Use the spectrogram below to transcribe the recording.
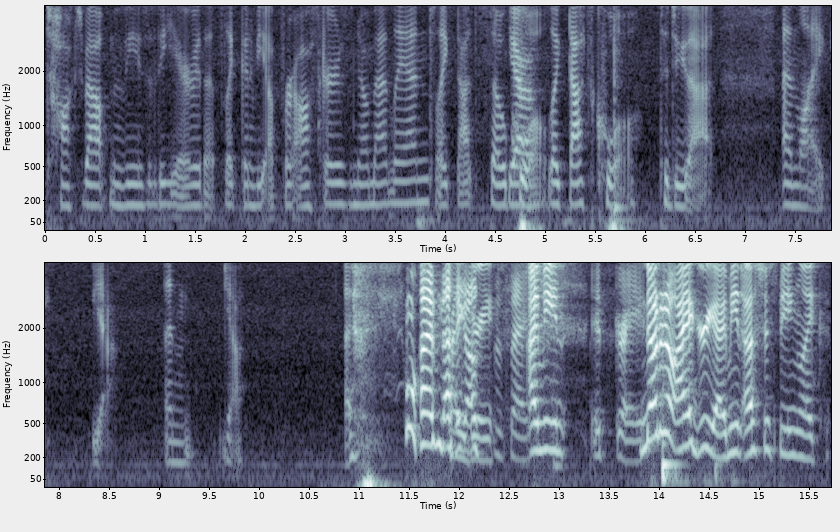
talked about movies of the year that's like going to be up for Oscars, Nomadland. Like that's so Yeah. cool. Like that's cool to do that. And like yeah. And yeah. well, I have nothing I else to say. I mean, it's great. no, no, no. I agree. I mean, us just being like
